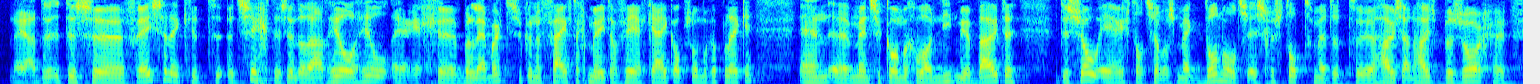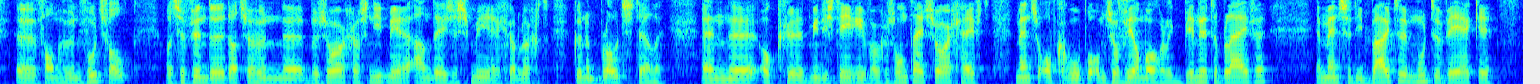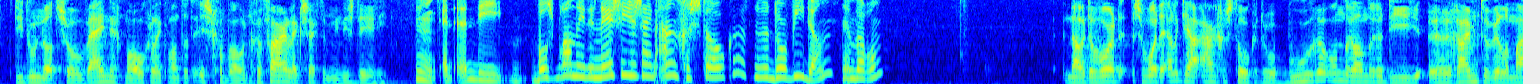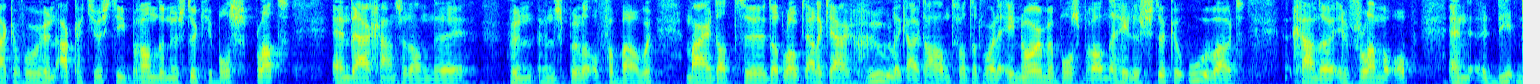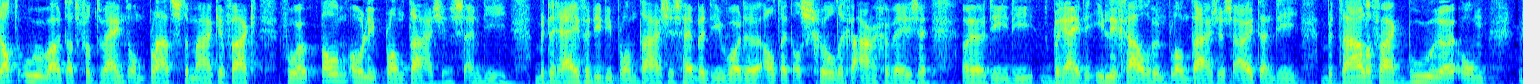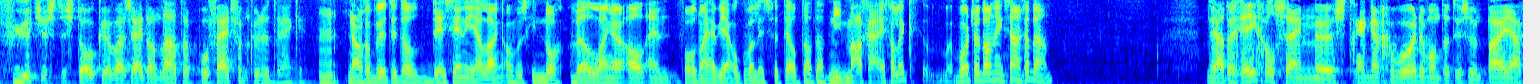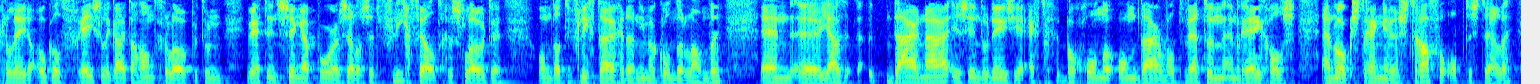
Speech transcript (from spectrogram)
Nou ja, het is eh, vreselijk. Het, het zicht is inderdaad heel, heel erg eh, belemmerd. Ze kunnen 50 meter ver kijken op sommige plekken. En eh, mensen komen gewoon niet meer buiten. Het is zo erg dat zelfs McDonald's is gestopt met het huis-aan-huis bezorgen eh, van hun voedsel. Want ze vinden dat ze hun bezorgers niet meer aan deze smerige lucht kunnen blootstellen. En ook het ministerie van Gezondheidszorg heeft mensen opgeroepen om zoveel mogelijk binnen te blijven. En mensen die buiten moeten werken, die doen dat zo weinig mogelijk... want het is gewoon gevaarlijk, zegt het ministerie. Hm, en, en die bosbranden in Indonesië zijn aangestoken? Door wie dan en waarom? Nou, er worden, ze worden elk jaar aangestoken door boeren, onder andere... die eh, ruimte willen maken voor hun akkertjes. Die branden een stukje bos plat en daar gaan ze dan eh, hun, hun spullen op verbouwen. Maar dat, eh, dat loopt elk jaar gruwelijk uit de hand... want dat worden enorme bosbranden, hele stukken oerwoud gaan er in vlammen op. En eh, die, dat oerwoud dat verdwijnt om plaats te maken vaak voor palmolieplantages. En die bedrijven die die plantages hebben... die worden altijd als schuldigen aangewezen. Eh, die, die breiden illegaal hun plantages uit. En die betalen vaak boeren om vuurtjes te stoken... waar zij dan later profijt van kunnen trekken. Hm. Nou gebeurt dit al decennia lang, of misschien nog wel langer al. En volgens mij heb jij ook wel eens verteld dat dat niet mag eigenlijk. Wordt er dan niks aan gedaan? Ja, de regels zijn uh, strenger geworden, want het is een paar jaar geleden ook al vreselijk uit de hand gelopen. Toen werd in Singapore zelfs het vliegveld gesloten, omdat de vliegtuigen daar niet meer konden landen. En uh, ja, daarna is Indonesië echt begonnen om daar wat wetten en regels en ook strengere straffen op te stellen.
